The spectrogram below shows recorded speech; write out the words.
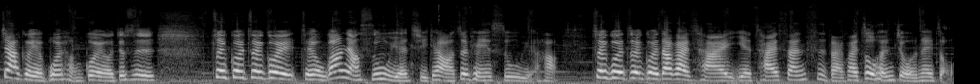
价格也不会很贵哦，就是最贵最贵，其实我刚刚讲十五元起跳啊，最便宜十五元哈，最贵最贵大概才也才三四百块，坐很久的那种，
